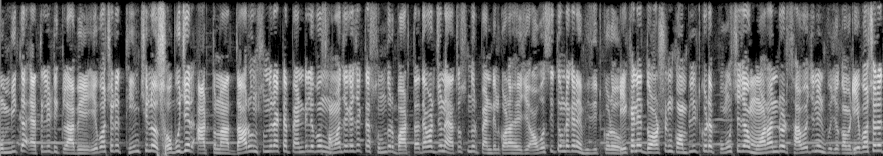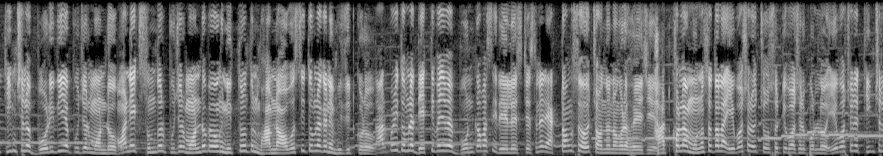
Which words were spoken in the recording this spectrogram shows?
অম্বিকা অ্যাথলেটিক ক্লাবে এবছরের থিম ছিল সবুজের আর্তনা দারুণ সুন্দর একটা প্যান্ডেল এবং সমাজে কাছে একটা সুন্দর বার্তা দেওয়ার জন্য এত সুন্দর প্যান্ডেল করা হয়েছে। অবশ্যই তোমরা এখানে ভিজিট করো। এখানে দর্শন কমপ্লিট করে পৌঁছে যাও মরান রোড সার্বজনীন পুজো কমিটি এবছরের থিম ছিল বড়ি দিয়ে পুজোর মণ্ডপ। অনেক সুন্দর পুজোর মণ্ডপ এবং নিত্য নতুন ভাবনা অবশ্যই তোমরা এখানে ভিজিট করো। তারপরে তোমরা দেখতে পেয়ে যাবে বনকাবাসী রেলওয়ে স্টেশনের একটা অংশ চন্দননগরে হয়েছে। হাটখোলা মনসাতলা এবছরও চৌষট্টি বছর পড়ল। এবছরের থিম ছিল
